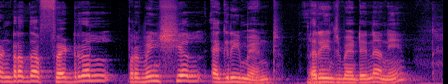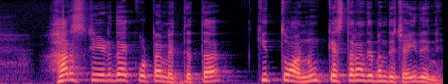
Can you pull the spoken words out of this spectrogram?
under the federal provincial agreement arrangement ਇਹਨਾਂ ਨੇ ਹਰ ਸਟੇਟ ਦਾ ਕੋਟਾ ਮਿੱਥ ਦਿੱਤਾ ਕਿ ਤੁਹਾਨੂੰ ਕਿਸ ਤਰ੍ਹਾਂ ਦੇ ਬੰਦੇ ਚਾਹੀਦੇ ਨੇ।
